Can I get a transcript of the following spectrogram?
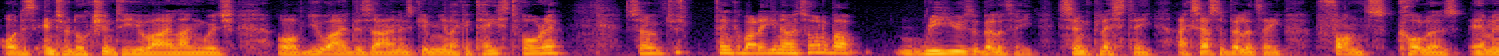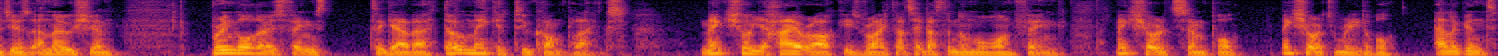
or this introduction to UI language or UI design has given you like a taste for it. So just think about it, you know, it's all about reusability, simplicity, accessibility, fonts, colors, images, emotion. Bring all those things together. Don't make it too complex. Make sure your hierarchy is right. I'd say that's the number one thing. Make sure it's simple. Make sure it's readable elegant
